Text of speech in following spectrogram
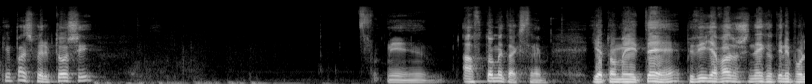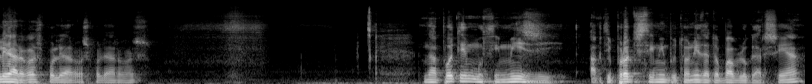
και εν πάση περιπτώσει ε, αυτό με τα εξτρέμ. Για το ΜΕΙΤΕ, επειδή διαβάζω συνέχεια ότι είναι πολύ αργός, πολύ αργός, πολύ αργός. Να πω ότι μου θυμίζει από την πρώτη στιγμή που τον είδα τον Παύλο Γκαρσία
